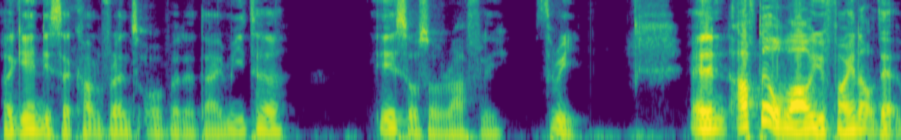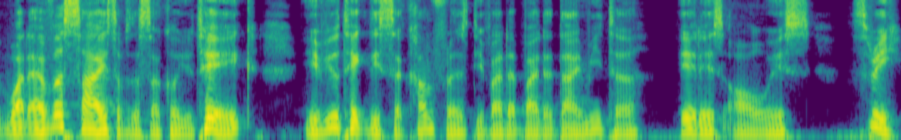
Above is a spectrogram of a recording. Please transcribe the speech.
again the circumference over the diameter is also roughly 3. And after a while, you find out that whatever size of the circle you take, if you take the circumference divided by the diameter, it is always 3.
